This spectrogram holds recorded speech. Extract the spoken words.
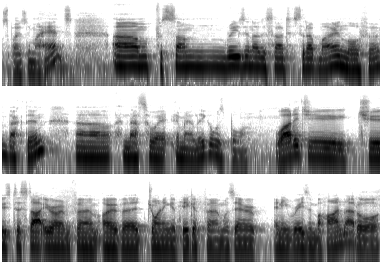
suppose, in my hands. Um, for some reason, I decided to set up my own law firm back then, uh, and that's where MA Legal was born. Why did you choose to start your own firm over joining a bigger firm? Was there any reason behind that, or?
